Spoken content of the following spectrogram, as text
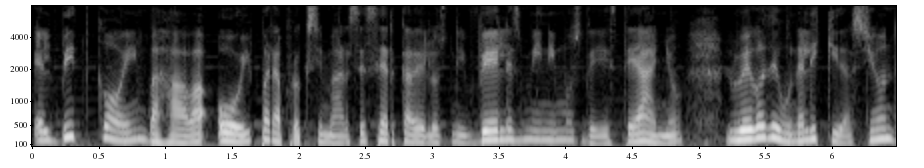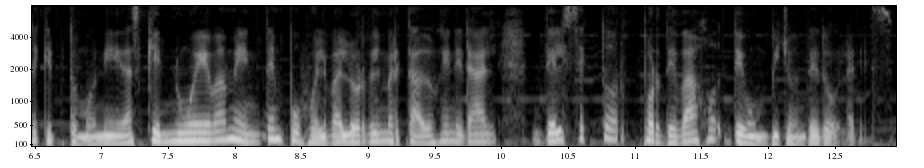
El Bitcoin bajaba hoy para aproximarse cerca de los niveles mínimos de este año, luego de una liquidación de criptomonedas que nuevamente empujó el valor del mercado general del sector por debajo de un billón de dólares.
